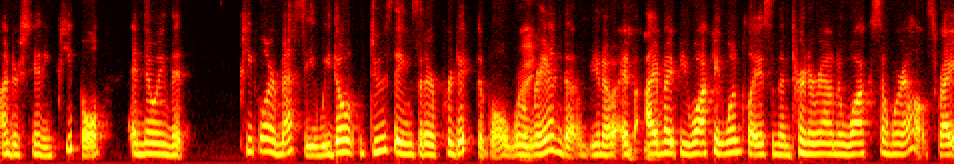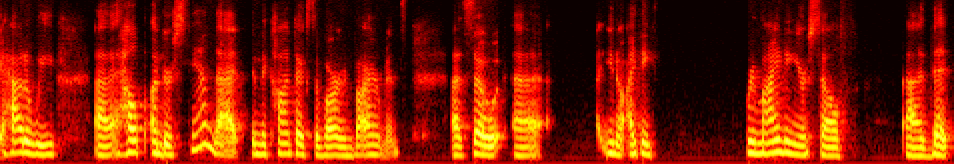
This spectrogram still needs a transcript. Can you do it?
understanding people and knowing that people are messy. We don't do things that are predictable. We're right. random. You know, if mm-hmm. I might be walking one place and then turn around and walk somewhere else, right? How do we uh, help understand that in the context of our environments? Uh, so, uh, you know, I think reminding yourself uh, that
